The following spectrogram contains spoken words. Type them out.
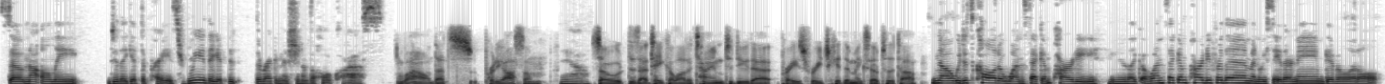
So not only do they get the praise from me, they get the, the recognition of the whole class. Wow, that's pretty awesome. Yeah. So, does that take a lot of time to do that praise for each kid that makes it up to the top? No, we just call it a one second party. You're like a one second party for them, and we say their name, give a little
